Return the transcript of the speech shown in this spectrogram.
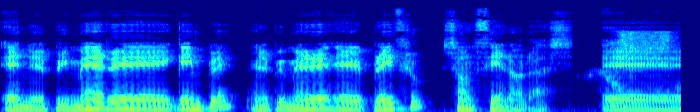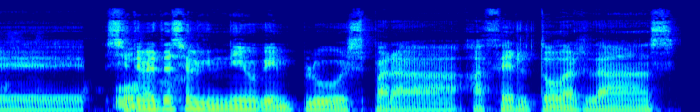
en el primer eh, gameplay, en el primer playthrough, son 100 horas. Eh, si te metes el New Game Plus para hacer todas las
